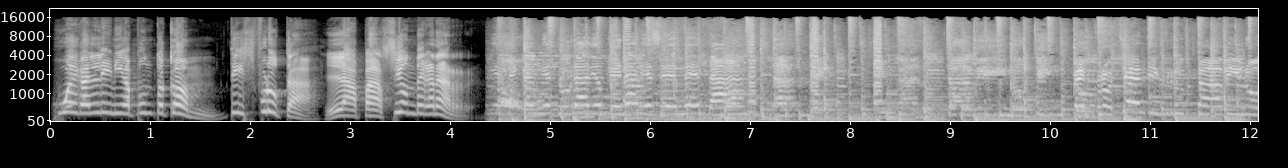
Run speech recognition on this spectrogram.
juegaenlinea.com. Disfruta la pasión de ganar. Que te cambie tu radio, que nadie se meta. En la ruta vino tinto. Petrocelli, ruta vino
